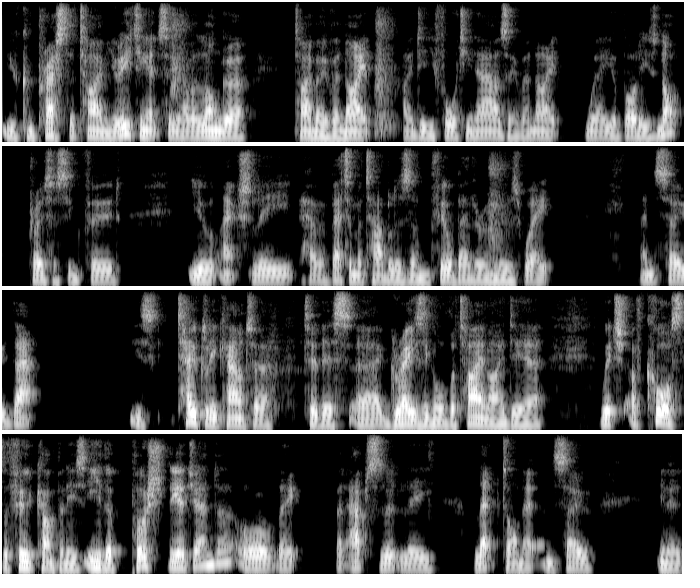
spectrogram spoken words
you compress the time you're eating it, so you have a longer time overnight, ideally 14 hours overnight, where your body's not processing food. You actually have a better metabolism, feel better, and lose weight. And so that is totally counter to this uh, grazing all the time idea which of course the food companies either pushed the agenda or they but absolutely leapt on it. And so, you know,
